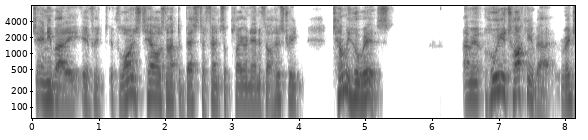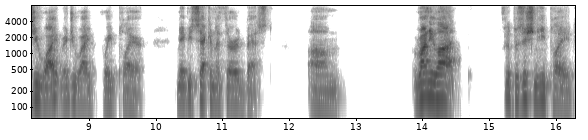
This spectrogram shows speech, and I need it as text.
to anybody if it, if Lawrence Taylor is not the best defensive player in NFL history, tell me who is. I mean, who are you talking about? Reggie White, Reggie White, great player, maybe second or third best. Um, Ronnie Lott, for the position he played,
